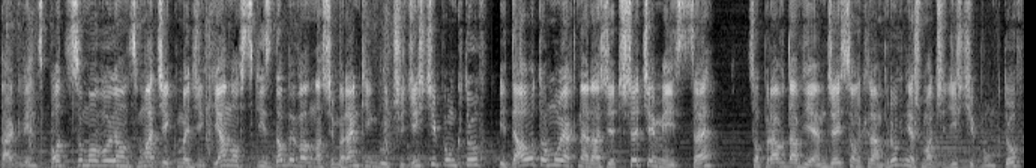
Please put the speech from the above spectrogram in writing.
Tak więc podsumowując, Maciek Magic Janowski zdobywa w naszym rankingu 30 punktów i dało to mu jak na razie trzecie miejsce. Co prawda wiem, Jason Kramp również ma 30 punktów,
